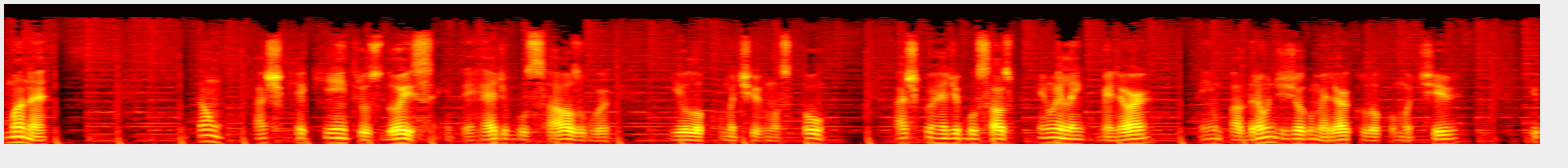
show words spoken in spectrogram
o Mané. Então, acho que aqui entre os dois, entre Red Bull Salzburg e o Lokomotiv Moscou, acho que o Red Bull Salzburg tem um elenco melhor, tem um padrão de jogo melhor que o Lokomotiv e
